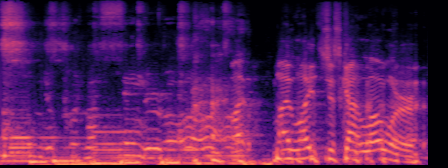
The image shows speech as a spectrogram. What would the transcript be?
My finger on. My, my lights just got lower.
